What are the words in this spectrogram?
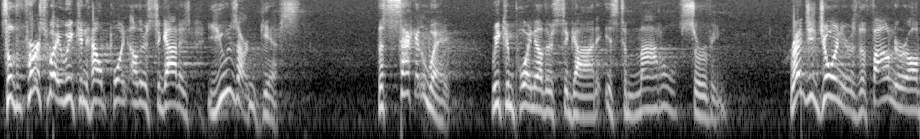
So, the first way we can help point others to God is use our gifts. The second way we can point others to God is to model serving. Reggie Joiner is the founder of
